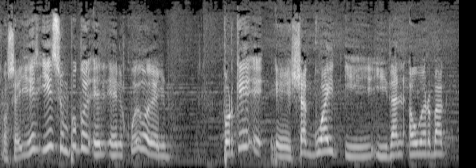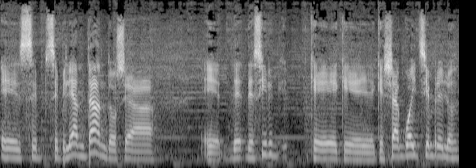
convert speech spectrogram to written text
o sea, y es, un poco el, juego del ¿Por qué eh, eh, Jack White y, Dan Auerbach eh, se, pelean tanto? O sea, decir que, Jack White siempre los,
